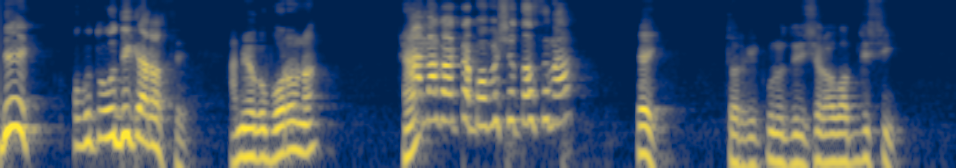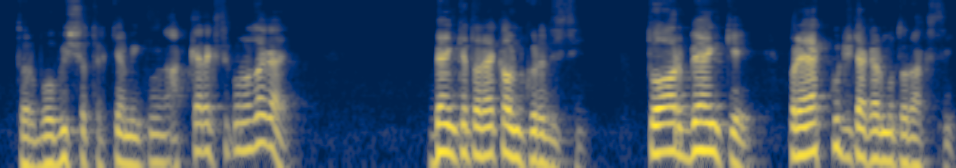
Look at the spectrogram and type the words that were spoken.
দেখ ওকে তো অধিকার আছে। আমি ওকে বড় না হ্যাঁ? আমাকে একটা ভবিষ্যৎ আছে না? এই তোর কি কোনো জিনিসের অভাব দিছি? তোর ভবিষ্যতের কি আমি আটকা রাখছি কোনো জায়গায়? ব্যাংকে তোর অ্যাকাউন্ট করে দিছি। তোর ব্যাংকে প্রায় এক কোটি টাকার মতো রাখছি।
